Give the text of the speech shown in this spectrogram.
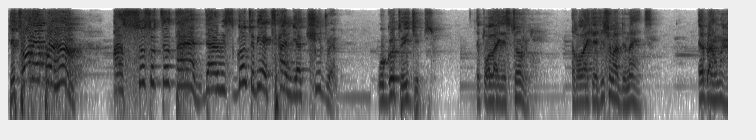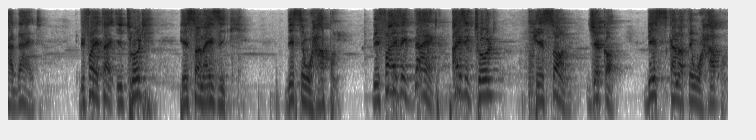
He told Abraham, at so so till time, there is going to be a time your children will go to Egypt. It was like a story. It was like a vision of the night. Abraham had died. Before he died, he told his son Isaac, this thing will happen. Before Isaac died, Isaac told his son Jacob, this kind of thing will happen.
